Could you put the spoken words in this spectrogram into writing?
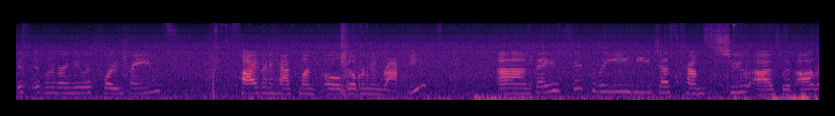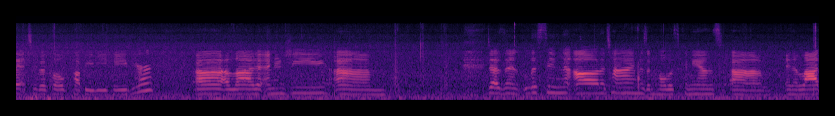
This is one of our newest board and trains, five and a half month old Doberman Rocky. Um, basically, he just comes to us with all that typical puppy behavior. Uh, a lot of energy, um, doesn't listen all the time, doesn't hold his commands, um, and a lot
